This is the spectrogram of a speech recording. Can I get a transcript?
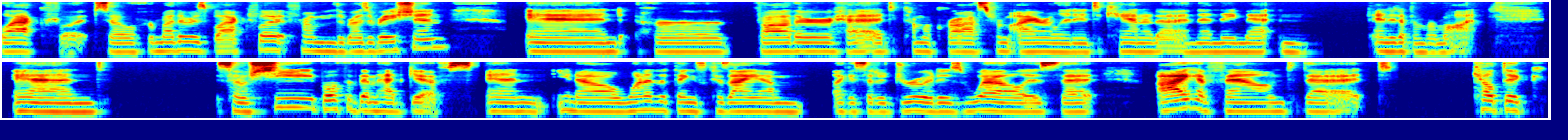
blackfoot so her mother was blackfoot from the reservation and her father had come across from ireland into canada and then they met and ended up in vermont. And so she both of them had gifts. And you know one of the things because i am like i said a druid as well is that i have found that celtic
